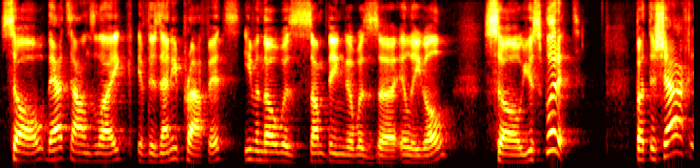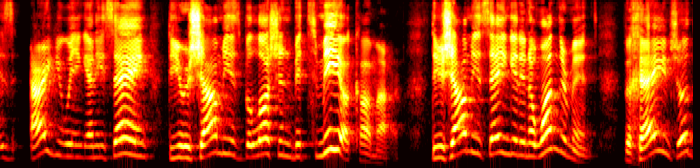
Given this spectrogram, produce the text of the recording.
So that sounds like if there's any profits, even though it was something that was uh, illegal, so you split it. But the Shach is arguing and he's saying the Yerushalmi is beloshin bitmiya kamar. The Yerushalmi is saying it in a wonderment. Are you going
